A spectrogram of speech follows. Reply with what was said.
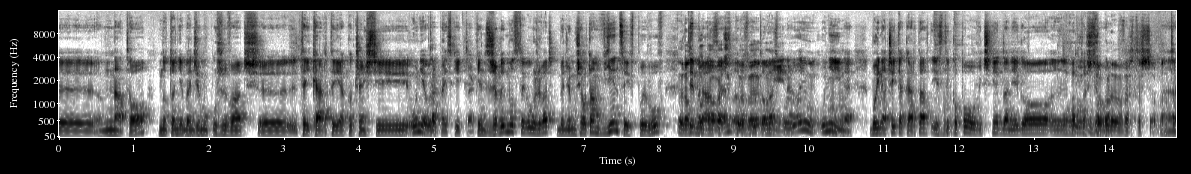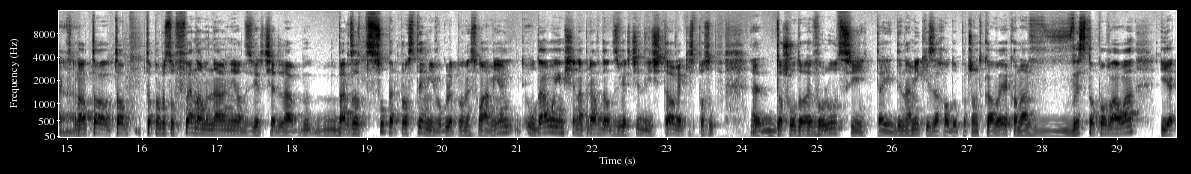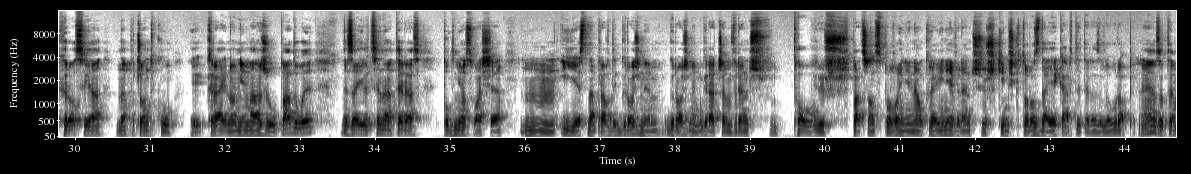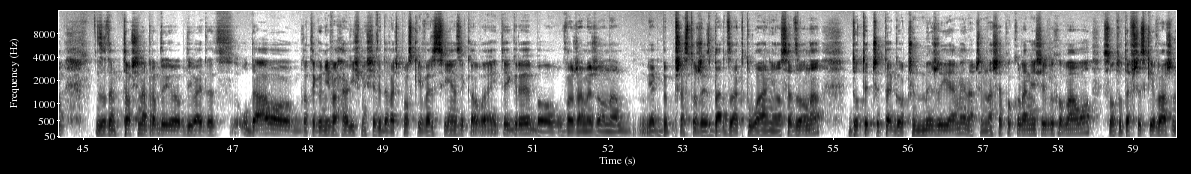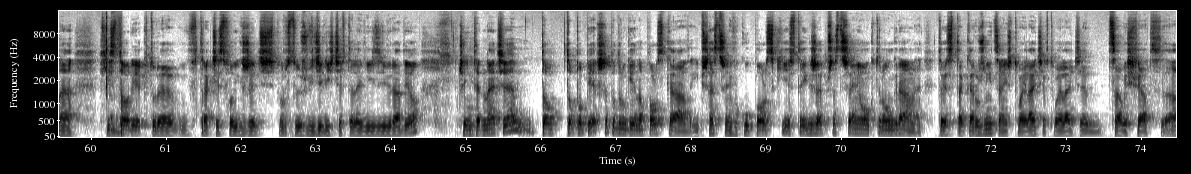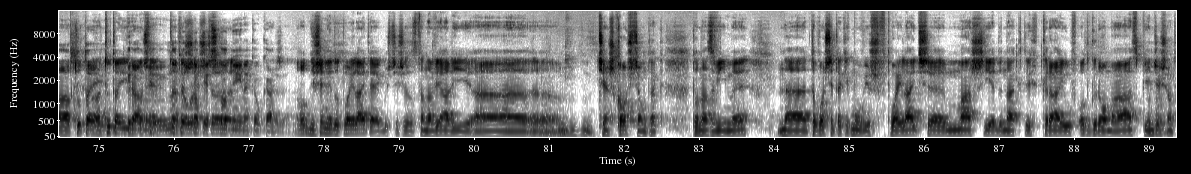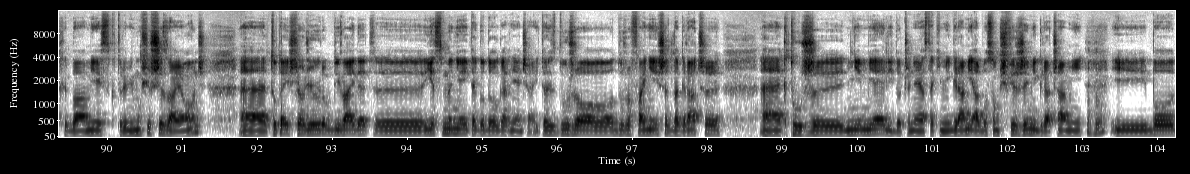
NATO, no to nie będzie mógł używać e, tej karty jako części Unii Europejskiej. tak. Więc żeby móc tego używać, będzie musiał tam więcej wpływów, tym razem wpływy rozbudować unijne. wpływy uni- unijne. Bo inaczej ta karta jest tylko połowicznie dla niego e, W wartościowa. ogóle wartościowe, tak. No to, to, to po prostu fenomenalnie odzwierciedla bardzo super prostymi w ogóle pomysłami. Udało im się naprawdę odzwierciedlić to, w jaki sposób e, doszło do ewolucji tej dynamiki Zachodu początkowej, jak ona wystopowała i jak Rosja na początku y, kraj no niemalże upadły. Za Jelcyna teraz podniosła się mm, i jest naprawdę groźnym, groźnym graczem, wręcz po, już patrząc po wojnie na Ukrainie, wręcz już kimś, kto rozdaje karty teraz w Europie. Nie? Zatem, zatem to się naprawdę Europe Divided udało, dlatego nie wahaliśmy się wydawać polskiej wersji językowej tej gry, bo uważamy, że ona jakby przez to, że jest bardzo aktualnie osadzona, dotyczy tego, czym my żyjemy, na czym nasze pokolenie się wychowało. Są tu te wszystkie ważne historie, które w trakcie swoich żyć po prostu już widzieliście w telewizji, w radio czy internecie. To, to po pierwsze, po drugie, no Polska i przestrzeń wokół Polski jest tej grze przestrzenią, o którą gramy. To jest taka różnica niż w Twilightie. W Twilightie cały świat, a tutaj, A tutaj gramy właśnie tu na, w też Europie Wschodniej i na Kaukazie. Odniesienie do Twilighta, jakbyście się zastanawiali e, e, ciężkością, tak to nazwijmy, to właśnie tak jak mówisz, w Twilightie masz jednak tych krajów od groma, z 50 chyba miejsc, którymi musisz się zająć. E, tutaj jeśli chodzi o Europe Divided, e, jest mniej tego do ogarnięcia i to jest dużo, dużo fajniejsze dla graczy. e, którzy nie mieli do czynienia z takimi grami albo są świeżymi graczami i bo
